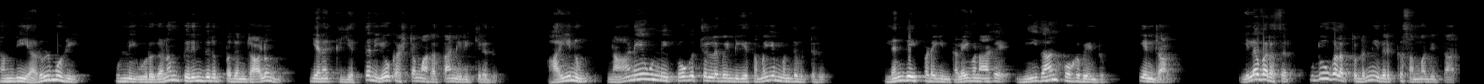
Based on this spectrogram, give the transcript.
தம்பி அருள்மொழி உன்னை ஒரு கணம் பிரிந்திருப்பதென்றாலும் எனக்கு எத்தனையோ கஷ்டமாகத்தான் இருக்கிறது. ஆயினும் நானே உன்னை போகச் சொல்ல வேண்டிய சமயம் வந்துவிட்டது. இலங்கை படையின் தலைவனாக நீதான் போக வேண்டும் என்றாள். இளவரசர் குதூகலத்துடன் இதற்கு சம்மதித்தார்.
